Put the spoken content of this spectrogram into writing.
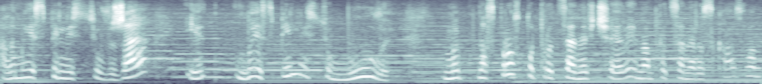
але ми є спільністю вже, і ми спільністю були. Ми нас просто про це не вчили і нам про це не розказували.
